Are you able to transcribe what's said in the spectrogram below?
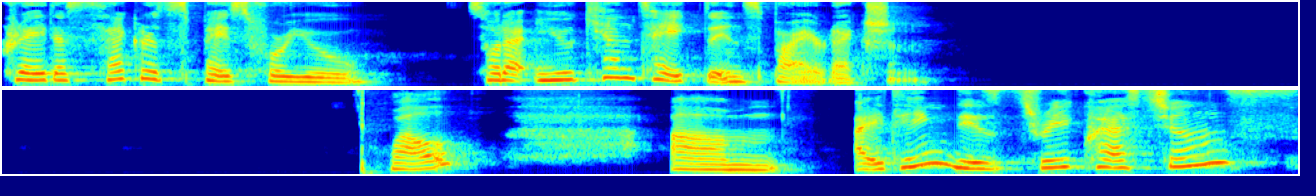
create a sacred space for you so that you can take the inspired action. Well um, i think these three questions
